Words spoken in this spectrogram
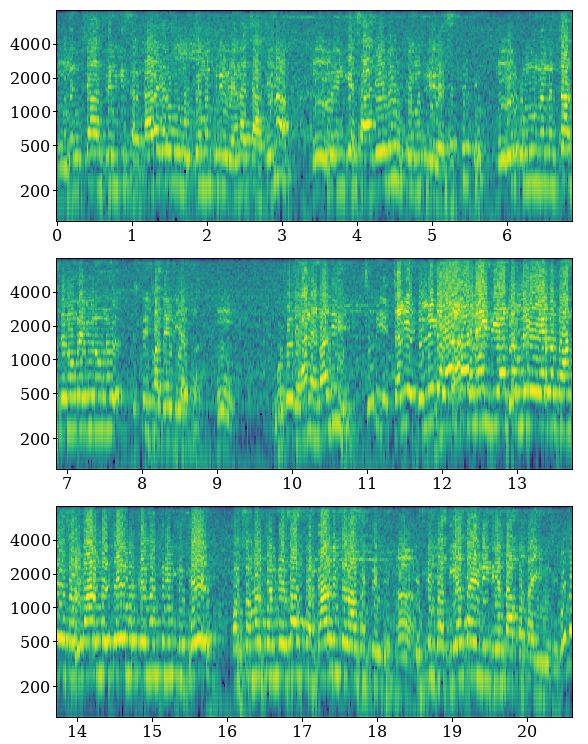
उनचास दिन की सरकार अगर वो मुख्यमंत्री रहना चाहते ना तो इनके साझे में मुख्यमंत्री रह सकते थे। उन उनचास दिनों में भी उन्होंने इस्तीफा दे दिया था। वो तो ध्यान है ना जी। चलिए चलिए दिल्ली का दिया था नहीं दिया था मुझे ये बता दो सरकार में थे मुख्यमंत्री भी थे और समर्थन के साथ सरकार भी चला सकते थे। हाँ। इस्तीफा दिया था या नहीं दिया था आप बताइए मुझे। वो तो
